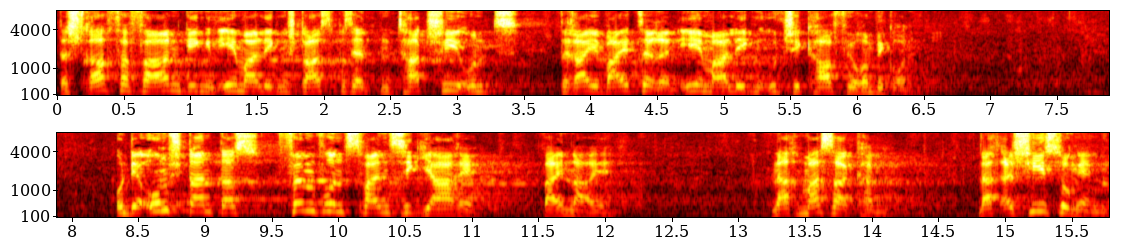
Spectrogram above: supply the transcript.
das Strafverfahren gegen den ehemaligen Staatspräsidenten Taci und drei weiteren ehemaligen UCK-Führern begonnen. Und der Umstand, dass 25 Jahre beinahe nach Massakern, nach Erschießungen,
